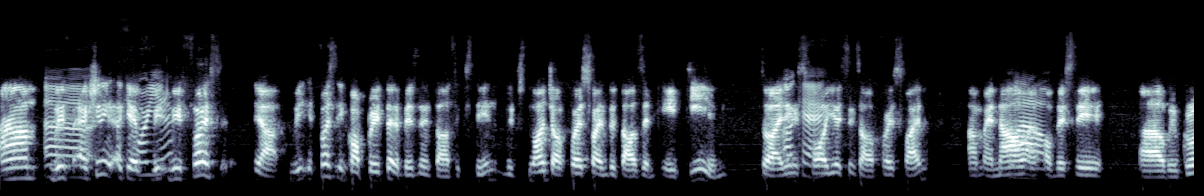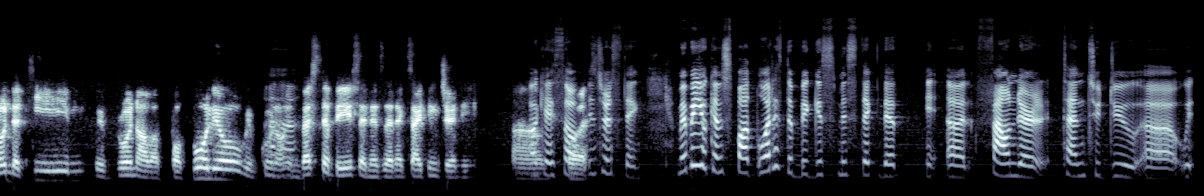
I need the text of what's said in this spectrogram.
Um, we've Uh, actually okay. We, we first yeah we first incorporated the business in 2016. We launched our first fund in 2018. So I think it's four years since our first fund. Um, and now Wow. obviously uh, we've grown the team, we've grown our portfolio, we've grown our Uh-huh. investor base, and it's an exciting journey. Um, Okay, so interesting. Maybe you can spot what is the biggest mistake that uh, founder tend to do. Uh, we,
